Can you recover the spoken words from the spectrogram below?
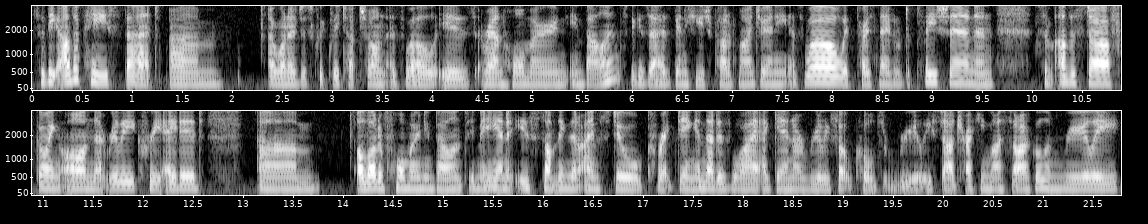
So, the other piece that um, I want to just quickly touch on as well is around hormone imbalance because that has been a huge part of my journey as well with postnatal depletion and some other stuff going on that really created um, a lot of hormone imbalance in me and it is something that I'm still correcting and that is why again I really felt called to really start tracking my cycle and really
